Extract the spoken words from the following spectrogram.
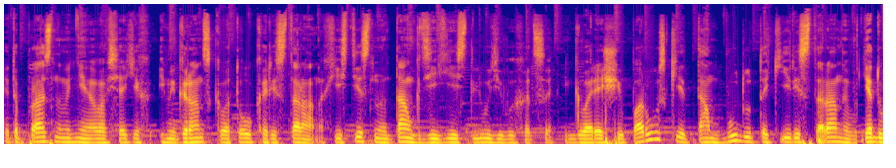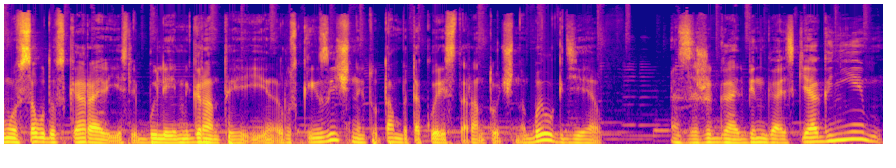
это празднование во всяких иммигрантского толка ресторанах. Естественно, там, где есть люди-выходцы и говорящие по-русски, там будут такие рестораны. Я думаю, в Саудовской Аравии, если были иммигранты и русскоязычные, то там бы такой ресторан точно был, где зажигают бенгальские огни,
